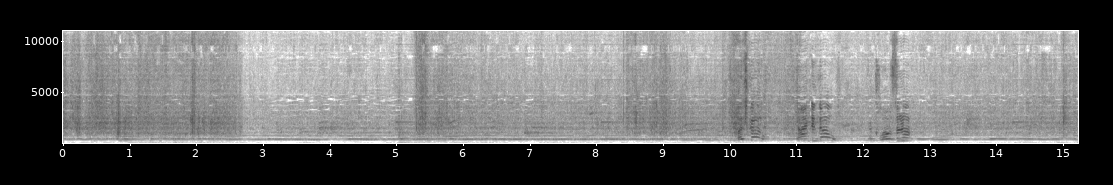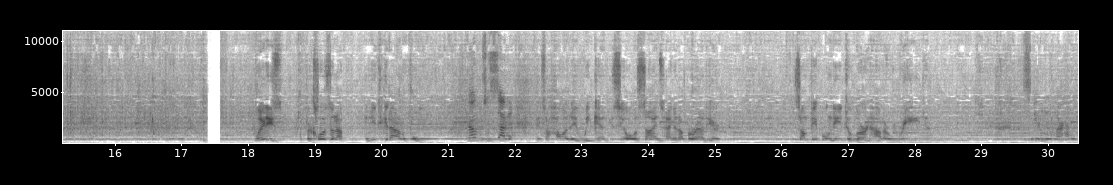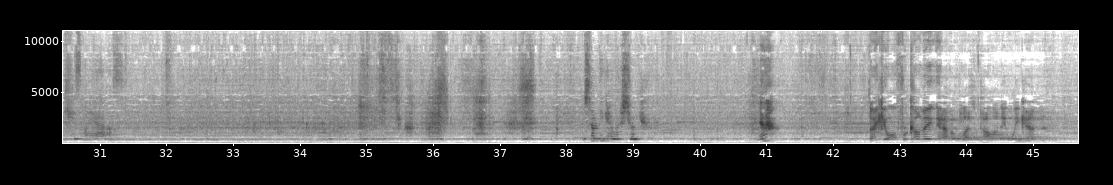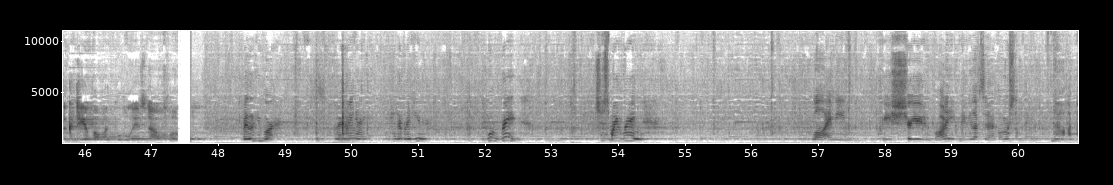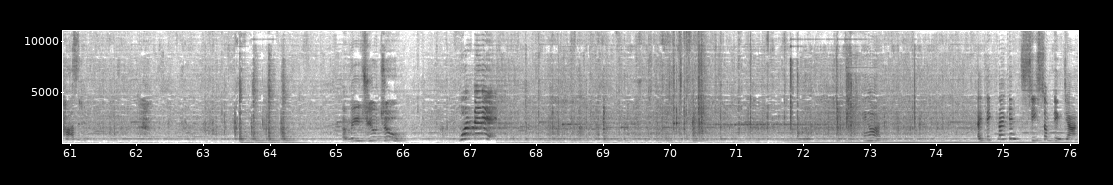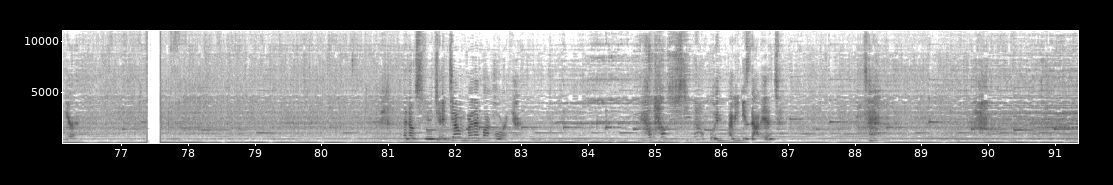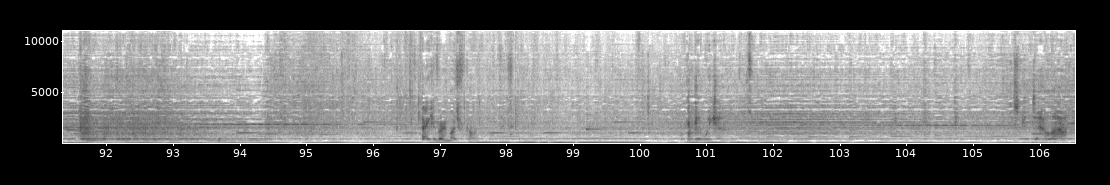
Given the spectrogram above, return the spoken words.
Let's go. Time to go. They're closing up. Ladies, they're closing up. You need to get out of the pool. Nope, just seven. It's a holiday weekend. You see all the signs hanging up around here? Some people need to learn how to read. Need to learn how to kiss my ass. There's something I want to show you. Yeah. Thank you all for coming. Have a pleasant holiday weekend. The Katia Public Pool is now closed. What are you looking for? My ring, I, I had it right here. What ring? Just my ring. Well, I mean, are you sure you even brought it? Maybe you left it at home or something. No, I'm positive. That means you too. One minute! Hang on. I think I can see something down here. I don't see it. Down by that black hole right there. How the hell did you see that? Wait, I mean, is that it? Thank you very much for coming. Good weekend. The hell out.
